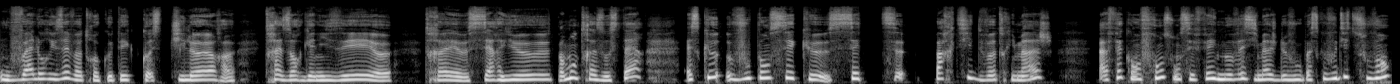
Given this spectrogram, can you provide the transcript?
on valorisait votre côté cost killer, très organisé, très sérieux, vraiment très austère. Est-ce que vous pensez que cette partie de votre image a fait qu'en France, on s'est fait une mauvaise image de vous? Parce que vous dites souvent,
